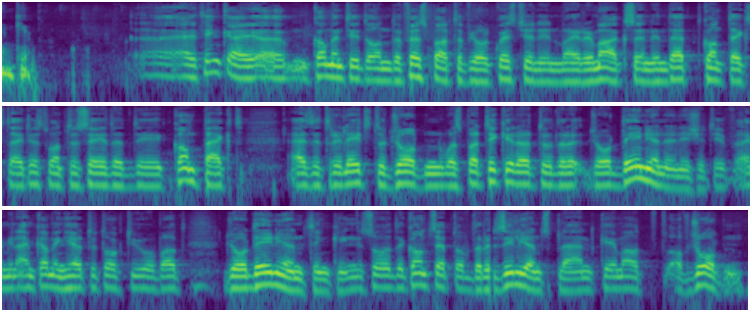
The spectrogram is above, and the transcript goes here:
Thank you. I think I um, commented on the first part of your question in my remarks, and in that context, I just want to say that the compact, as it relates to Jordan, was particular to the Jordanian initiative. I mean, I'm coming here to talk to you about Jordanian thinking. So the concept of the resilience plan came out of Jordan.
